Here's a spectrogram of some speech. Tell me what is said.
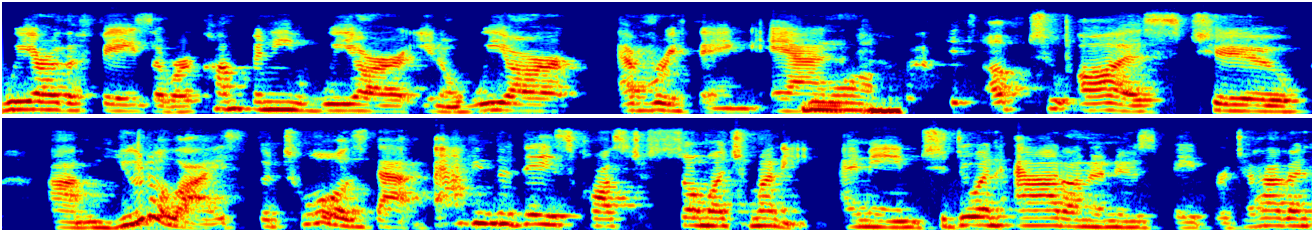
we are the face of our company. We are you know we are everything and yeah. it's up to us to um, utilize the tools that back in the days cost so much money. I mean, to do an ad on a newspaper, to have an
